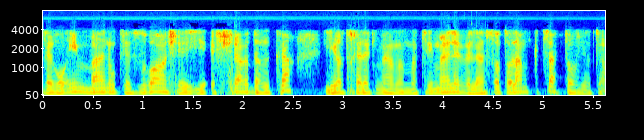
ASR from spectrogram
ורואים בנו כזרוע שאפשר דרכה להיות חלק מהמאמצים האלה ולעשות עולם קצת טוב יותר.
